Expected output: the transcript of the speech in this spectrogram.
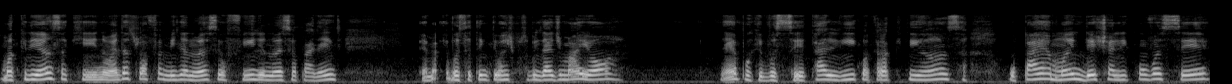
uma criança que não é da sua família, não é seu filho, não é seu parente, é, você tem que ter uma responsabilidade maior né? Porque você tá ali com aquela criança, o pai e a mãe deixam ali com você,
